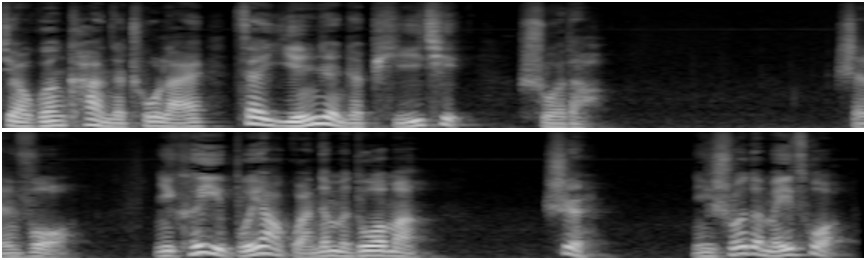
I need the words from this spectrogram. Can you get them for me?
教官看得出来在隐忍着脾气，说道：“神父，你可以不要管那么多吗？是，你说的没错，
